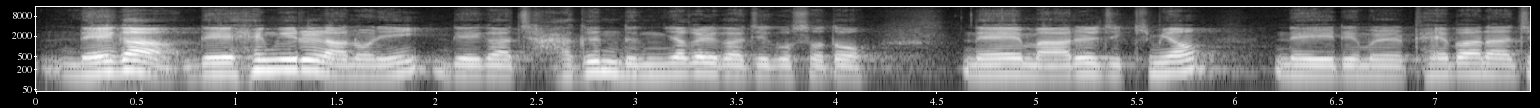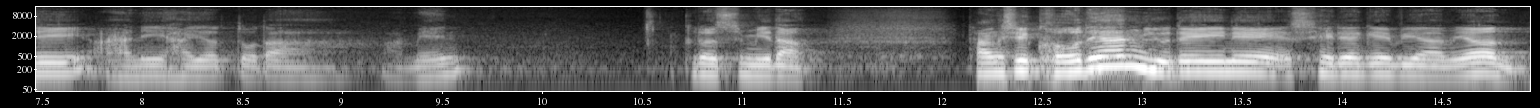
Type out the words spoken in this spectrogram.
내가 내 행위를 아노니 내가 작은 능력을 가지고서도 내 말을 지키며 내 이름을 배반하지 아니하였도다. 아멘. 그렇습니다. 당시 거대한 유대인의 세력에 비하면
